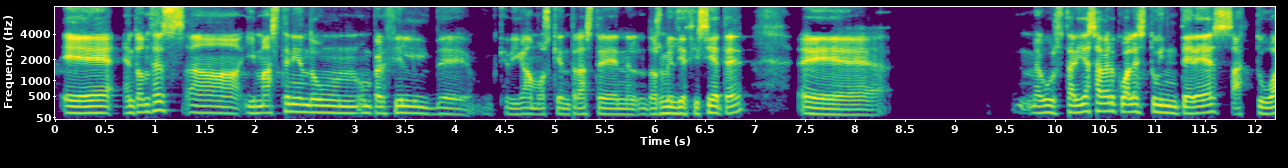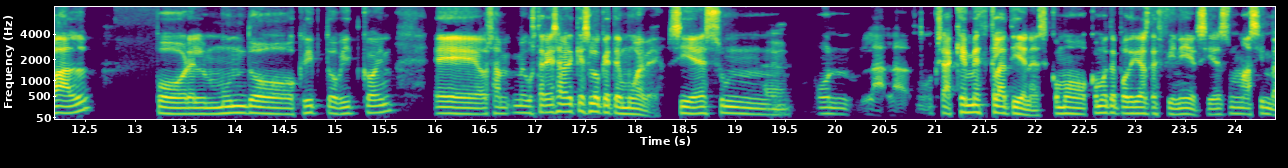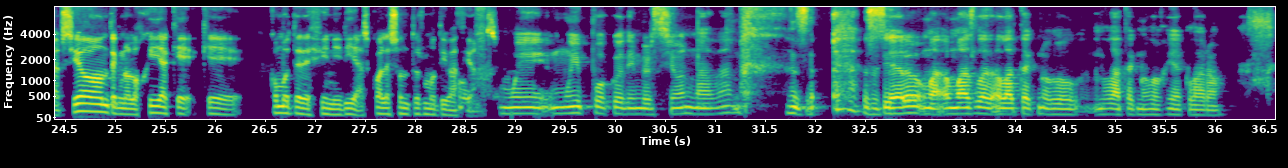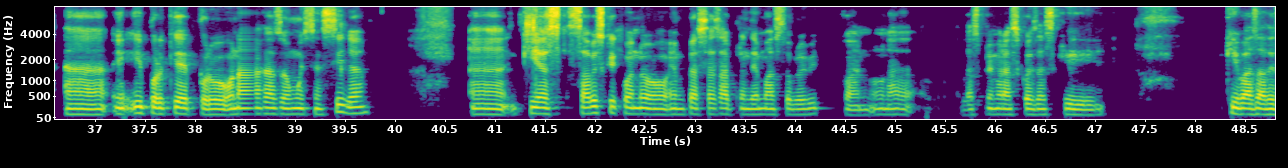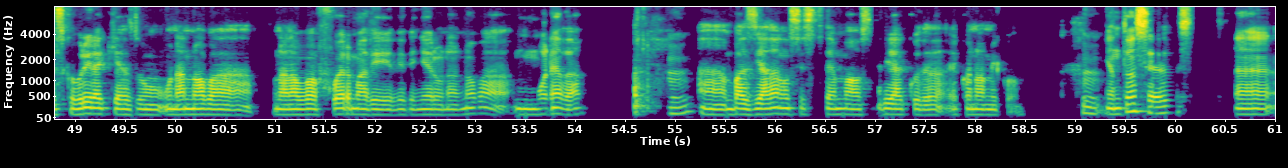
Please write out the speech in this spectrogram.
Eh, entonces, uh, y más teniendo un, un, perfil de que digamos que entraste en el 2017, eh, me gustaría saber cuál es tu interés actual por el mundo cripto Bitcoin. Eh, o sea, me gustaría saber qué es lo que te mueve. Si es un, un, la, la, o sea, ¿qué mezcla tienes? ¿Cómo, ¿Cómo, te podrías definir? Si es más inversión, tecnología, ¿qué, qué, cómo te definirías? ¿Cuáles son tus motivaciones? Muy, muy poco de inversión, nada. Cero, más la, la, tecno, la tecnología, claro. Uh, y, ¿Y por qué? Por una razón muy sencilla. Uh, que es, sabes que cuando empiezas a aprender más sobre Bitcoin, una de las primeras cosas que, que vas a descubrir que es una nueva, una nueva forma de, de dinero, una nueva moneda mm. uh, basada en el sistema austríaco de, económico. Mm. Y entonces, uh,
